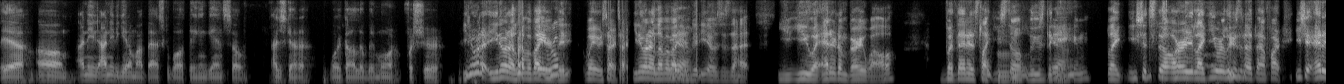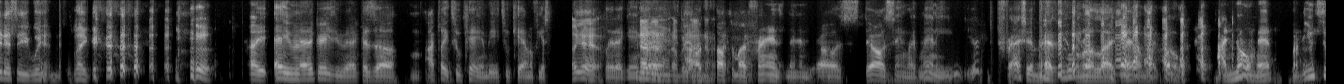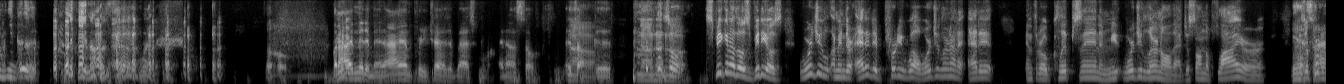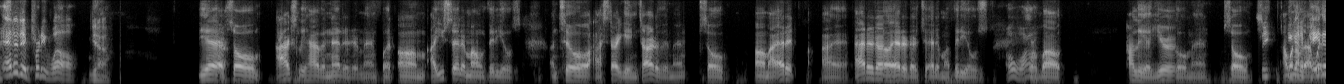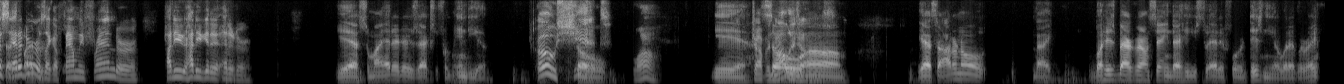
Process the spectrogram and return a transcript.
yeah, um, I need I need to get on my basketball thing again. So I just gotta work out a little bit more for sure. You know what? I, you know what I love about Hey, your real- video. Wait, wait, sorry, sorry. You know what I love about Yeah. your videos is that you you edit them very well, but then it's like you Mhm. still lose the Yeah. game. Like you should still, already like you were losing at that part. You should edit it so you win. Like, Hey, hey, man, crazy man, because uh, I play 2K, NBA 2K. I don't know if you guys oh yeah, yeah. play that game. No, but no, no, no. But I yeah, I would know. talk to my friends, man. They're all they're all saying like, "Man, you, you're trash at basketball in real life, man." I'm like, "Bro, I know, man, but I used to be good." you know what I'm saying? But, so, but I admit it, man. I am pretty trash at basketball right now, so it's all good. No, no, no. So speaking of those videos, where'd you? I mean, they're edited pretty well. Where'd you learn how to edit and throw clips in? And mute? Where'd you learn all that? Just on the fly, or Yeah, because so they're pretty, edited pretty well? yeah. Yeah, so I actually have an editor, man. But um, I used to edit my own videos until I started getting tired of it, man. So um, I edit, I added an editor to edit my videos Oh wow! for wow! about probably a year ago, man. So So you, I you went on got to that pay this editor, or is like a family friend, or how do you how do you get an editor? Yeah, so my editor is actually from India. Oh shit. So Wow. yeah, Dropping so, knowledge on um, yeah. So I don't know, like, but his background saying that he used to edit for Disney or whatever, right?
